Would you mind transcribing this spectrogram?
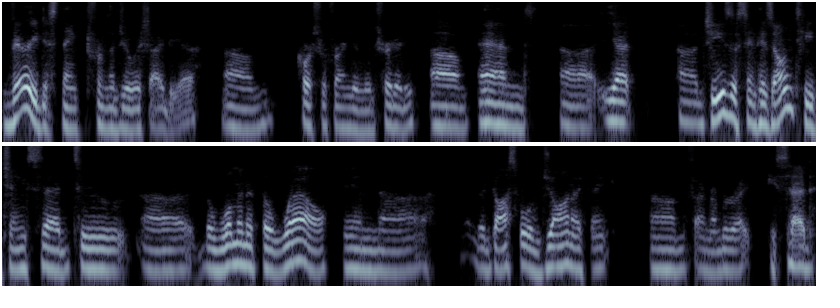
very distinct from the Jewish idea. Um, of course, referring to the Trinity, um, and uh, yet uh, Jesus, in his own teaching, said to uh, the woman at the well in uh, the Gospel of John, I think, um, if I remember right, he said,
